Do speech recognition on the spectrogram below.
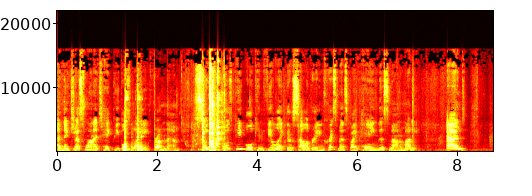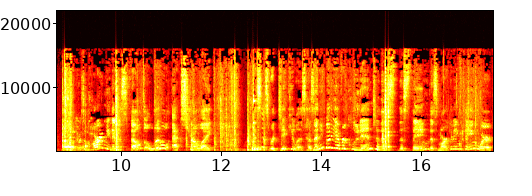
and they just want to take people's money from them so that those people can feel like they're celebrating Christmas by paying this amount of money. And there was a part of me that just felt a little extra like this is ridiculous. Has anybody ever clued into this this thing, this marketing thing where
